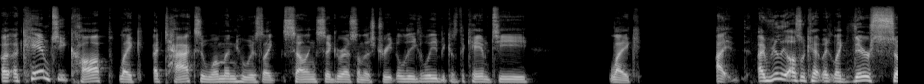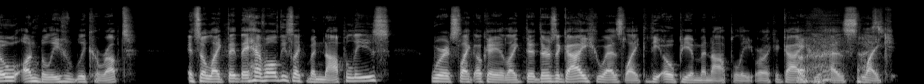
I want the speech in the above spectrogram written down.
a, a, KMT cop like attacks a woman who was like selling cigarettes on the street illegally because the KMT like I I really also can't like they're so unbelievably corrupt. And so like they, they have all these like monopolies where it's like okay like there, there's a guy who has like the opium monopoly or like a guy who has like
